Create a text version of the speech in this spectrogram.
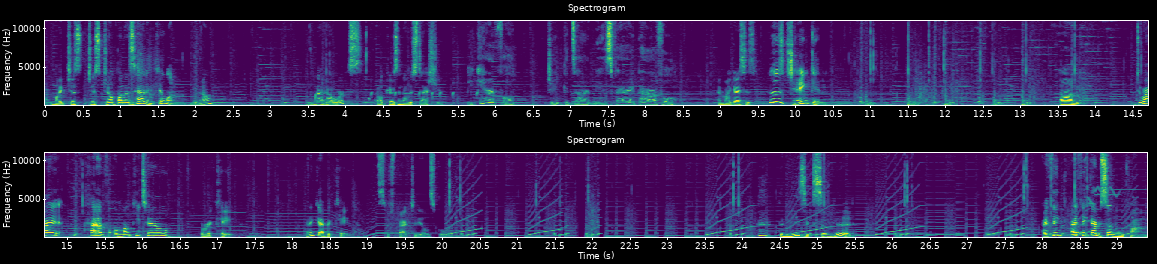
I'm like, just just jump on his head and kill him, you know? Isn't that how it works? Oh, here's another statue. Be careful. Jenkins' army is very powerful. And my guy says, Who's Jenkin? Um, do I have a monkey tail or a cape? I think I have a cape. Let's switch back to the old school the music's so good. I think I think I'm Sun Wukong.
